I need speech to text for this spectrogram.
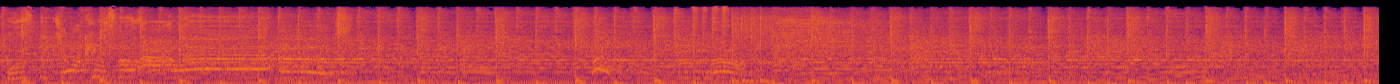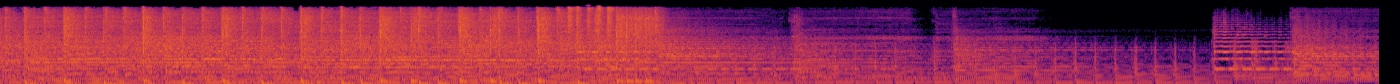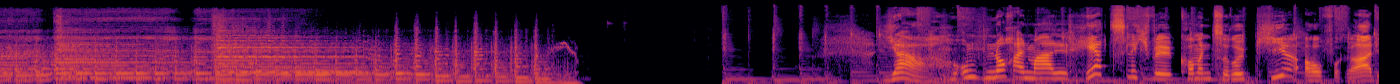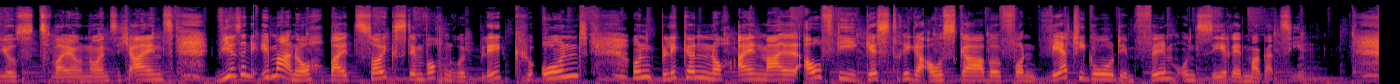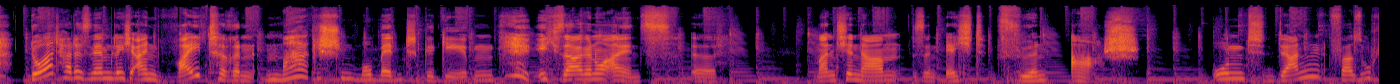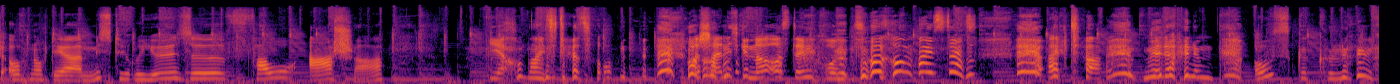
We'll be talking Ja, und noch einmal herzlich willkommen zurück hier auf Radius 92.1. Wir sind immer noch bei Zeugs dem Wochenrückblick und, und blicken noch einmal auf die gestrige Ausgabe von Vertigo, dem Film- und Serienmagazin. Dort hat es nämlich einen weiteren magischen Moment gegeben. Ich sage nur eins. Äh, Manche Namen sind echt für'n Arsch. Und dann versucht auch noch der mysteriöse V. Arscher. Ja. Warum heißt der so? Wahrscheinlich genau aus dem Grund. Warum heißt so? Alter, mit einem ausgeklügelten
